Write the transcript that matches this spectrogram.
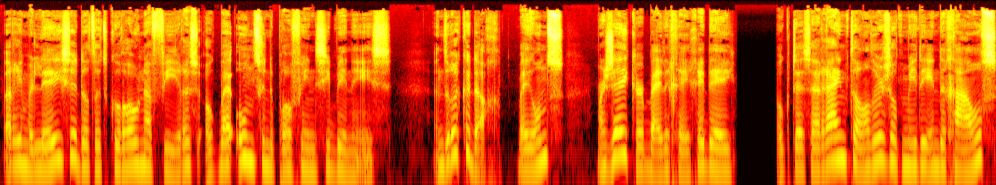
waarin we lezen dat het coronavirus ook bij ons in de provincie binnen is. Een drukke dag bij ons, maar zeker bij de GGD. Ook Tessa Rijntalder zat midden in de chaos.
